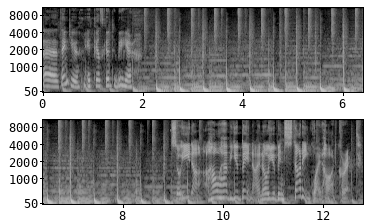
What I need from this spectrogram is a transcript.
Uh, thank you. It feels good to be here. So, Ida, how have you been? I know you've been studying quite hard, correct?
